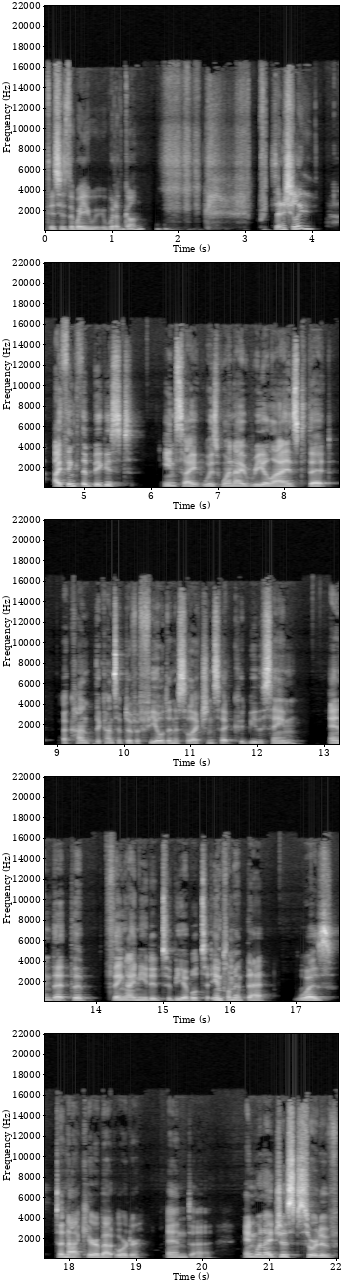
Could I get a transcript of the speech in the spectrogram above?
this is the way it would have gone? Potentially? I think the biggest insight was when I realized that con- the concept of a field and a selection set could be the same, and that the thing I needed to be able to implement that was to not care about order. And uh, and when I just sort of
